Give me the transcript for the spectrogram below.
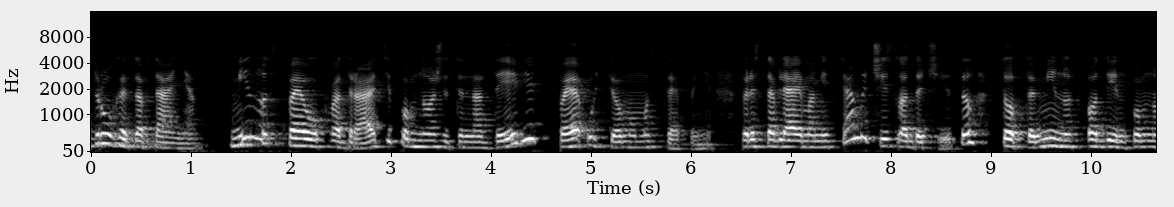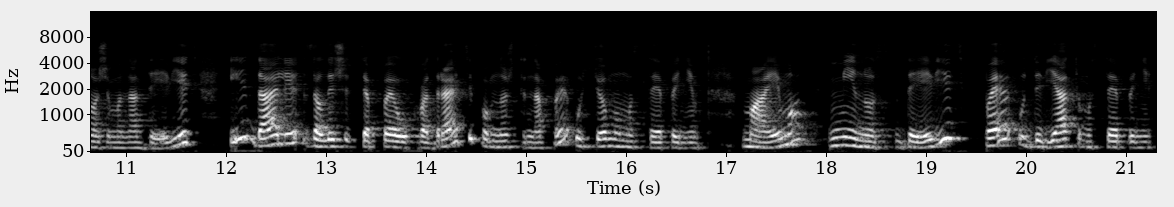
Друге завдання. Мінус p у квадраті помножити на 9p у сьомому степені. Переставляємо місцями числа до чисел, тобто мінус 1 помножимо на 9, і далі залишиться p у квадраті помножити на p у сьомому степені. Маємо мінус 9p у дев'ятому степені.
